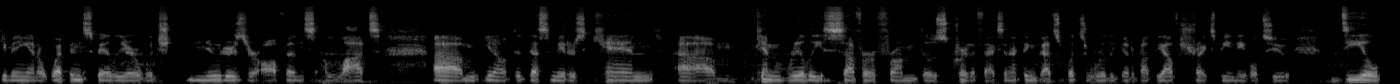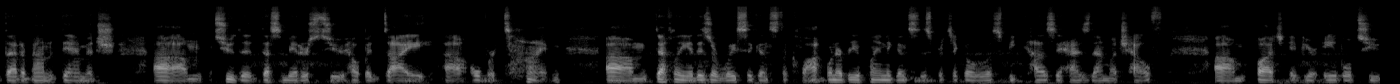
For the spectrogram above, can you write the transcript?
giving it a weapons failure, which neuters their offense a lot. Um, you know, the decimators can um, can really suffer from those crit effects, and I think that's what's really good about the Alpha Strikes being able to deal that amount of damage um, to the decimators to help it die uh, over time. Um, definitely, it is a race against the clock whenever you're playing against this particular list because it has that much health. Um, but if you're able to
